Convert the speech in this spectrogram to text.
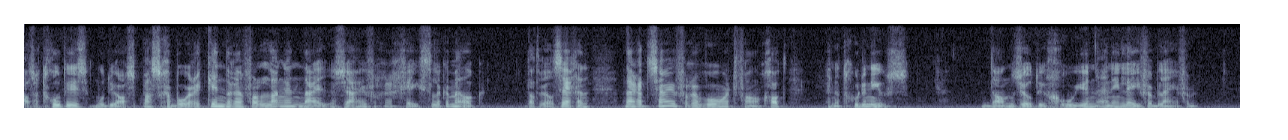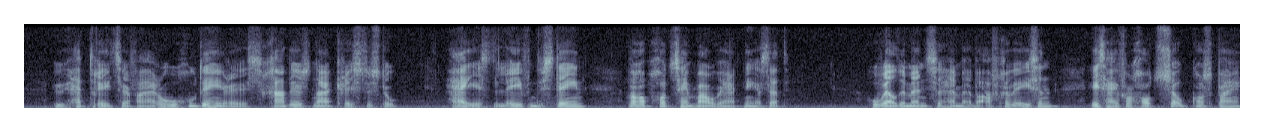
Als het goed is, moet u als pasgeboren kinderen verlangen naar zuivere geestelijke melk. Dat wil zeggen, naar het zuivere woord van God en het goede nieuws. Dan zult u groeien en in leven blijven. U hebt reeds ervaren hoe goed de Heer is. Ga dus naar Christus toe. Hij is de levende steen waarop God zijn bouwwerk neerzet. Hoewel de mensen hem hebben afgewezen, is hij voor God zo kostbaar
